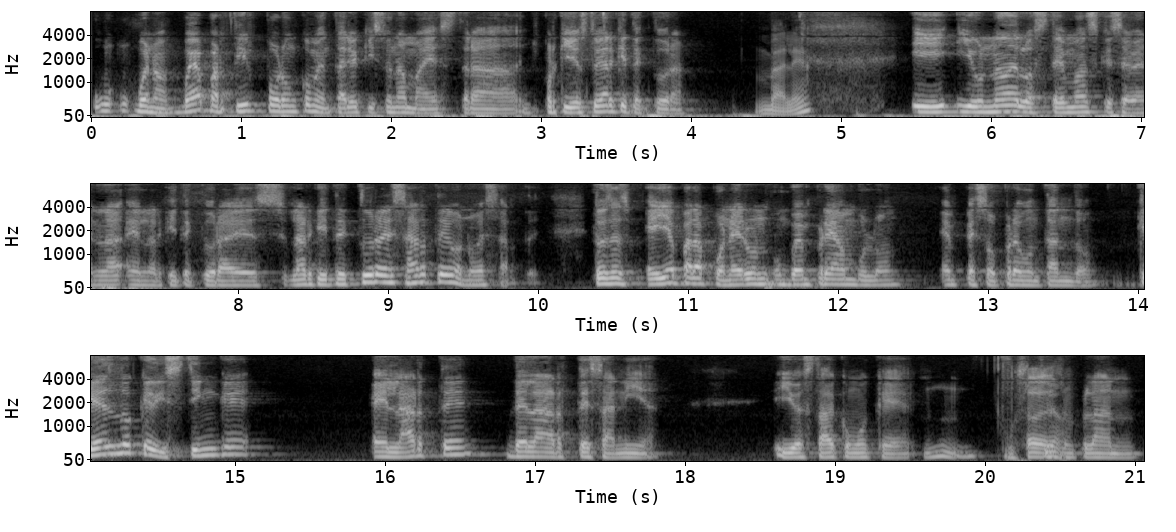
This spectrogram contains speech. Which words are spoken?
bueno, voy a partir por un comentario que hizo una maestra, porque yo estudio arquitectura. Vale. Y, uno de los temas que se ve en la, arquitectura es, ¿la arquitectura es arte o no es arte? Entonces, ella para poner un, buen preámbulo empezó preguntando, ¿qué es lo que distingue el arte de la artesanía? Y yo estaba como que, mm, ¿sabes? En plan,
